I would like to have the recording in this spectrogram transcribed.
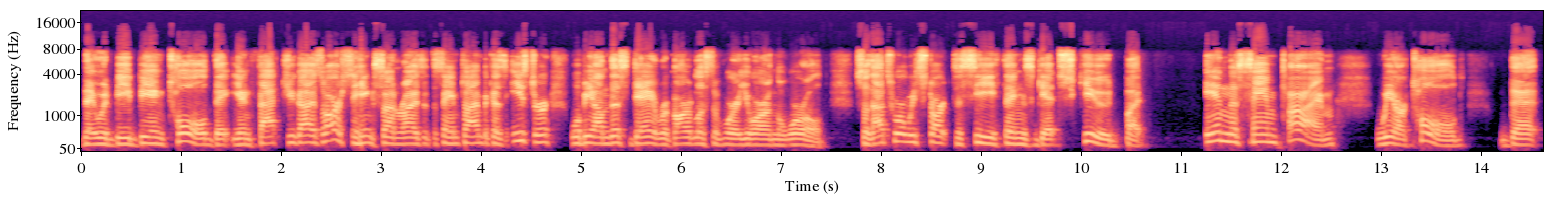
they would be being told that, in fact, you guys are seeing sunrise at the same time because Easter will be on this day, regardless of where you are in the world. So that's where we start to see things get skewed. But in the same time, we are told that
